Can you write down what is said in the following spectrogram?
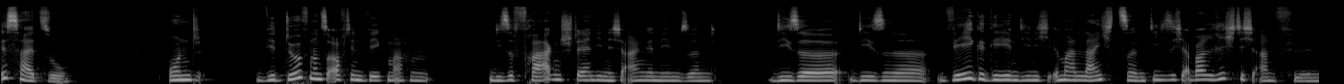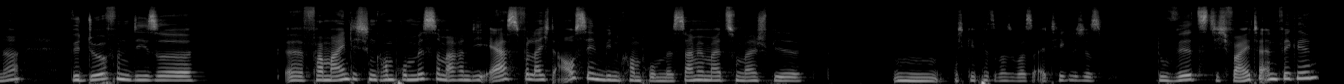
Ist halt so. Und wir dürfen uns auf den Weg machen, diese Fragen stellen, die nicht angenehm sind, diese, diese Wege gehen, die nicht immer leicht sind, die sich aber richtig anfühlen. Ne? Wir dürfen diese äh, vermeintlichen Kompromisse machen, die erst vielleicht aussehen wie ein Kompromiss. Sagen wir mal zum Beispiel, mh, hm, ich gebe jetzt mal so was Alltägliches, du willst dich weiterentwickeln,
